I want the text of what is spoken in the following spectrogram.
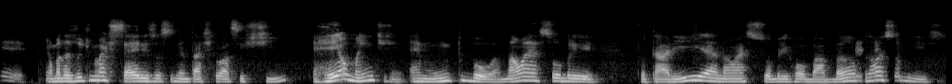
É uma das últimas séries ocidentais que eu assisti. Realmente, gente, é muito boa. Não é sobre putaria, não é sobre roubar banco, não é sobre isso.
